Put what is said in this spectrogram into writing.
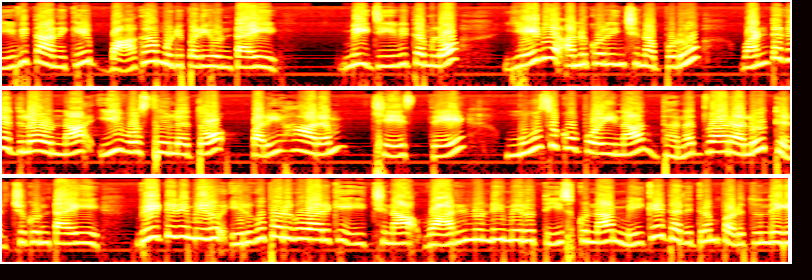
జీవితానికి బాగా ముడిపడి ఉంటాయి. మీ జీవితంలో ఏది అనుకూలించినప్పుడు వంటగదిలో ఉన్న ఈ వస్తువులతో పరిహారం చేస్తే మూసుకుపోయిన ధనద్వారాలు తెరుచుకుంటాయి. వీటిని మీరు ఇరుగు పొరుగు వారికి ఇచ్చిన వారి నుండి మీరు తీసుకున్న మీకే దరిద్రం పడుతుంది.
